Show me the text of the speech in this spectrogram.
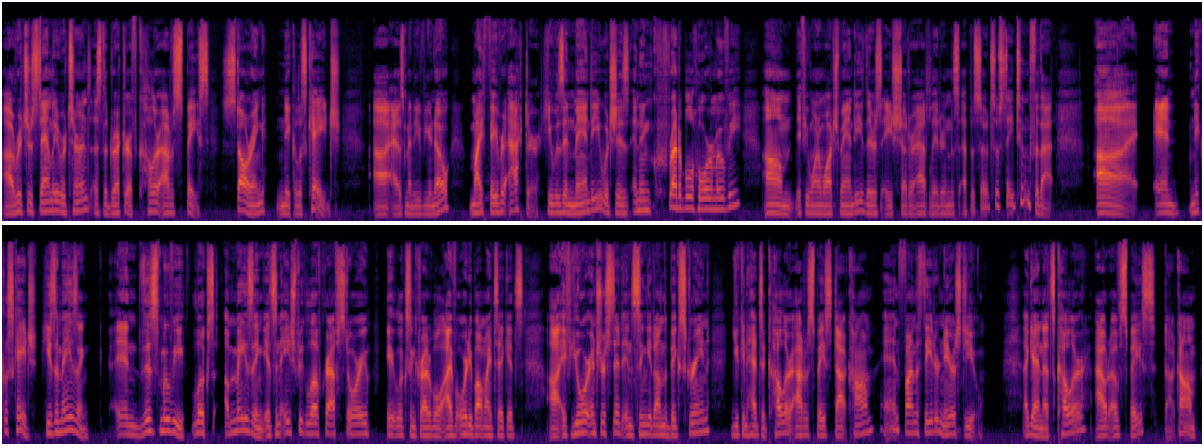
Uh, Richard Stanley returns as the director of Color Out of Space, starring Nicolas Cage. Uh, as many of you know, my favorite actor. He was in Mandy, which is an incredible horror movie. Um, if you want to watch Mandy, there's a Shudder ad later in this episode, so stay tuned for that. Uh, and Nicolas Cage, he's amazing. And this movie looks amazing. It's an H.P. Lovecraft story. It looks incredible. I've already bought my tickets. Uh, if you're interested in seeing it on the big screen, you can head to coloroutofspace.com and find the theater nearest you. Again, that's coloroutofspace.com.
